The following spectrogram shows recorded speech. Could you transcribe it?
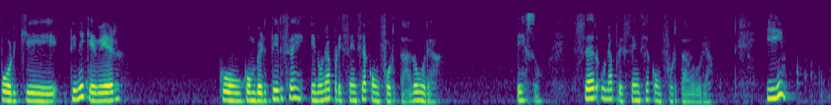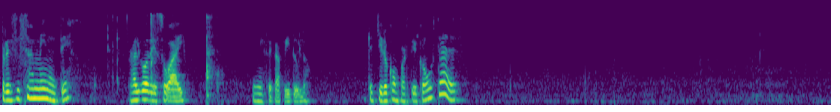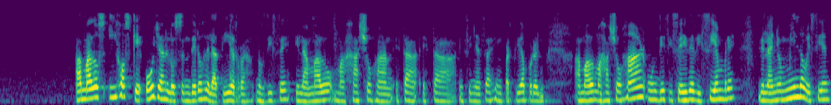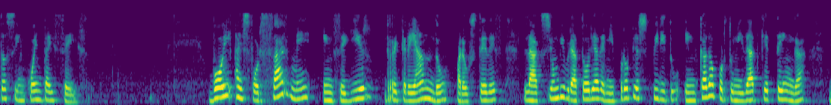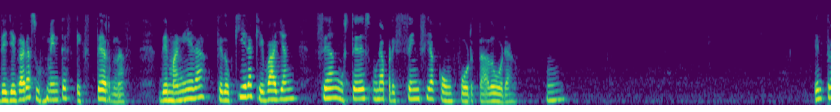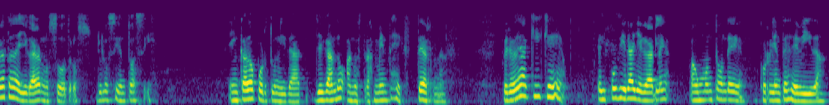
porque tiene que ver con convertirse en una presencia confortadora. Eso, ser una presencia confortadora. Y precisamente algo de eso hay en ese capítulo que quiero compartir con ustedes. Amados hijos que oyan los senderos de la tierra, nos dice el amado Mahashohan. Esta, esta enseñanza es impartida por el amado Mahashohan un 16 de diciembre del año 1956. Voy a esforzarme en seguir recreando para ustedes la acción vibratoria de mi propio espíritu en cada oportunidad que tenga de llegar a sus mentes externas de manera que doquiera que vayan sean ustedes una presencia confortadora. Él trata de llegar a nosotros, yo lo siento así, en cada oportunidad, llegando a nuestras mentes externas. Pero es aquí que Él pudiera llegarle a un montón de corrientes de vida,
